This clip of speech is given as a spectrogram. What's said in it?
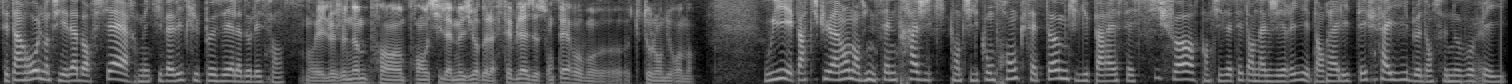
C'est un rôle dont il est d'abord fier, mais qui va vite lui peser à l'adolescence. Oui, le jeune homme prend, prend aussi la mesure de la faiblesse de son père au- tout au long du roman. Oui, et particulièrement dans une scène tragique, quand il comprend que cet homme qui lui paraissait si fort quand ils étaient en Algérie est en réalité faillible dans ce nouveau Ouais. pays.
